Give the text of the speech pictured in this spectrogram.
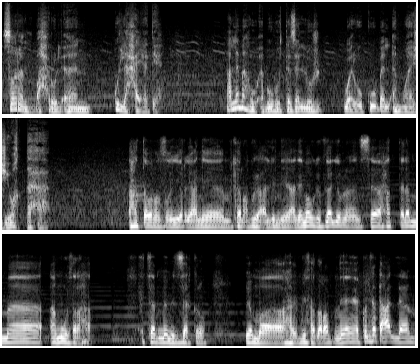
صار البحر الآن كل حياته. علمه أبوه التزلج وركوب الأمواج وقتها. حتى وأنا صغير يعني كان أبوي يعلمني يعني موقف لا اليوم لا أنساه حتى لما أموت راح أتمم اتذكره يوم ما بيتها ضربني كنت أتعلم.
